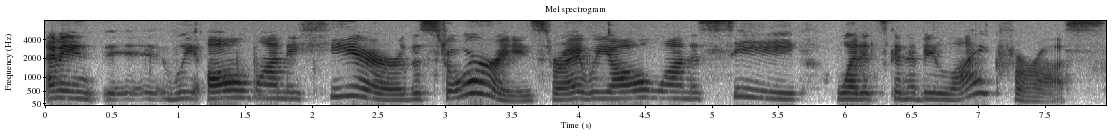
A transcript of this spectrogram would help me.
I mean, eh, we all want to hear the stories, right? We all want to see what it's going to be like for us.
